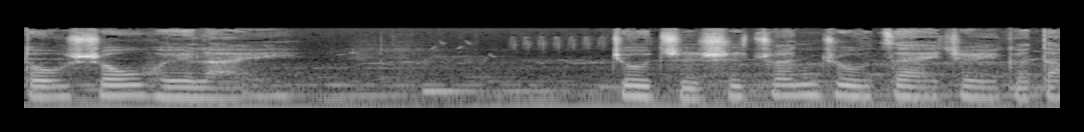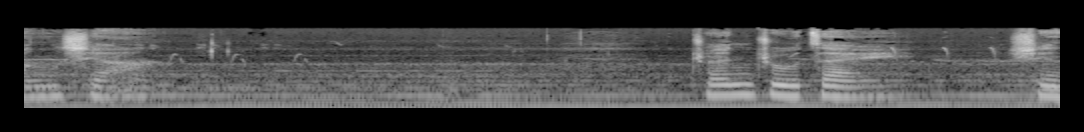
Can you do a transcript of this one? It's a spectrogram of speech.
都收回来，就只是专注在这个当下，专注在现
